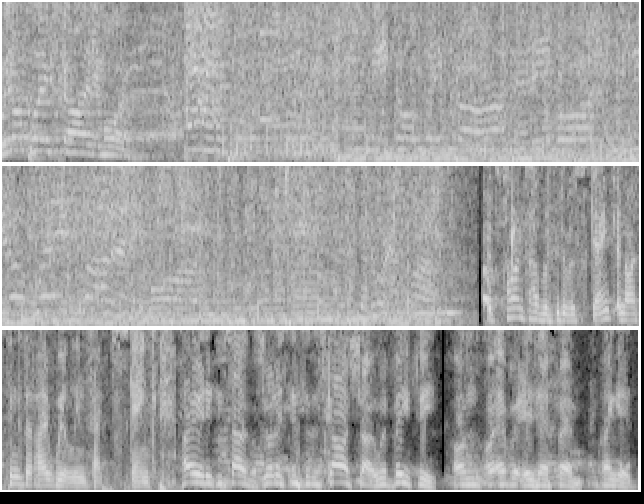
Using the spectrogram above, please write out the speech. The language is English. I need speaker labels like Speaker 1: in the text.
Speaker 1: We don't play ska anymore.
Speaker 2: We don't play ska anymore. We don't play ska anymore.
Speaker 3: It's time to have a bit of a skank, and I think that I will, in fact, skank.
Speaker 4: Hey, this is Suggs. You're listening to the Ska Show with Beefy on whatever it is FM. Thank you.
